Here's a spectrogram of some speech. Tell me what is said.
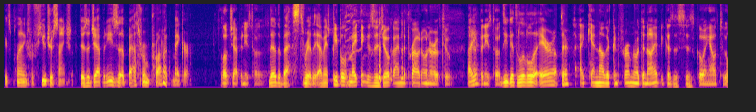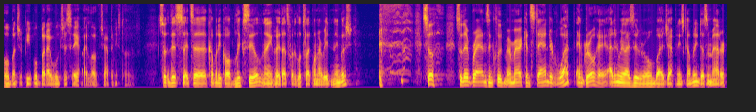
it's planning for future sanctions. There's a Japanese uh, bathroom product maker. I love Japanese toilets. They're the best, really. I mean, People may think this is a joke. I'm the proud owner of two Are you? Japanese toilets. do you get the little air up there? I can neither confirm nor deny it because this is going out to a whole bunch of people, but I will just say I love Japanese toilets. So this it's a company called Lixil, and anyway, that's what it looks like when I read in English. so so their brands include American Standard, what, and Grohe. I didn't realize they were owned by a Japanese company. Doesn't matter.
